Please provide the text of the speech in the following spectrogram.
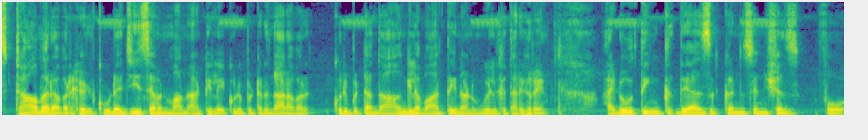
ஸ்டாமர் அவர்கள் கூட ஜி செவன் மாநாட்டிலே குறிப்பிட்டிருந்தார். அவர் குறிப்பிட்ட அந்த ஆங்கில வார்த்தை நான் உங்களுக்கு தருகிறேன். I do think there's a consensus for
